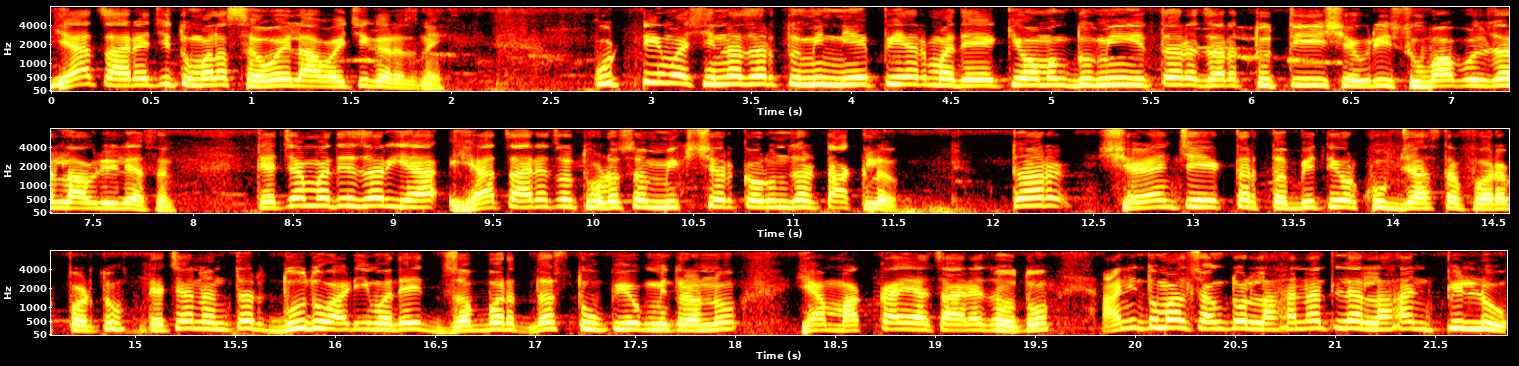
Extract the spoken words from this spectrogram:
या चाऱ्याची तुम्हाला सवय लावायची गरज नाही. कुट्टी मशीनं जर तुम्ही नेपियरमध्ये किंवा मग तुम्ही इतर जर तुती शेवरी सुबाबूल जर लावलेली असेल त्याच्यामध्ये जर या ह्या चाऱ्याचं थोडंसं मिक्सचर करून जर टाकलं तर शेळ्यांचे एकतर तब्येतीवर खूप जास्त फरक पडतो. त्याच्यानंतर दूध वाढीमध्ये जबरदस्त उपयोग मित्रांनो ह्या मक्का या चाऱ्याचा होतो. आणि तुम्हाला सांगतो लहानातल्या लहान पिल्लू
